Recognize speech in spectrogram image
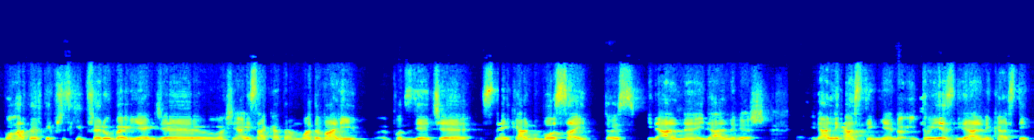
bohater tych wszystkich przeróbek, nie? gdzie właśnie Isaaca tam ładowali pod zdjęcie Snake'a albo Bossa i to jest idealny, idealny, wiesz, idealny casting, nie? No i to jest idealny casting.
